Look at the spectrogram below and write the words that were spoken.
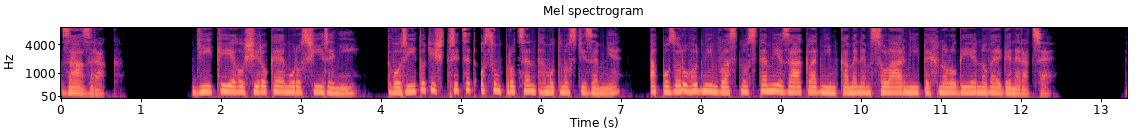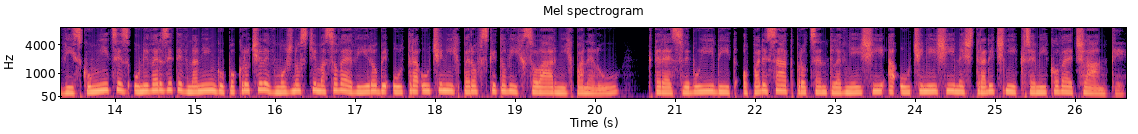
zázrak. Díky jeho širokému rozšíření tvoří totiž 38% hmotnosti Země a pozoruhodným vlastnostem je základním kamenem solární technologie nové generace. Výzkumníci z univerzity v Naningu pokročili v možnosti masové výroby ultraúčinných perovskitových solárních panelů, které slibují být o 50% levnější a účinnější než tradiční křemíkové články.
